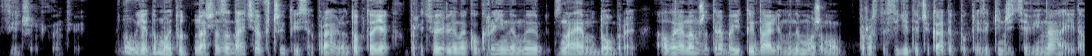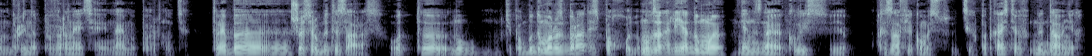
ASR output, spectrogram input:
з іншими клієнтами. Ну, я думаю, тут наша задача вчитися, правильно. Тобто, як працює ринок України, ми знаємо добре, але нам же треба йти далі. Ми не можемо просто сидіти, чекати, поки закінчиться війна, і там ринок повернеться, і найми повернуться. Треба е, щось робити зараз. От, е, ну, типу, будемо розбиратись по ходу. Ну, взагалі, я думаю, я не знаю, колись я казав в якомусь цих подкастів недавніх.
